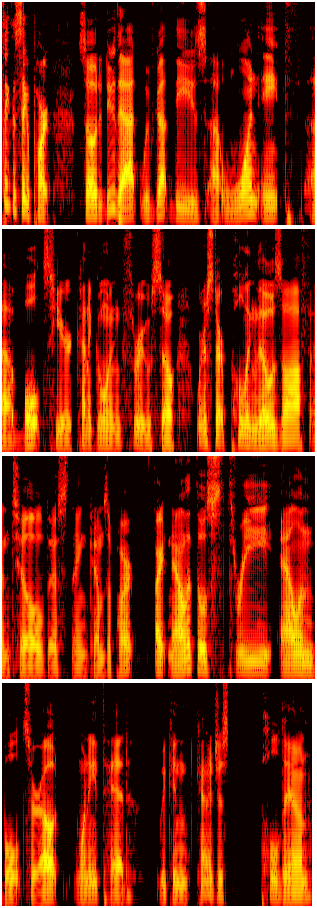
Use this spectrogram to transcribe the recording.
Take this thing apart. So to do that, we've got these uh, 1 8 uh, bolts here kind of going through. So we're going to start pulling those off until this thing comes apart. All right, now that those three Allen bolts are out, 1 8 head, we can kind of just pull down,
